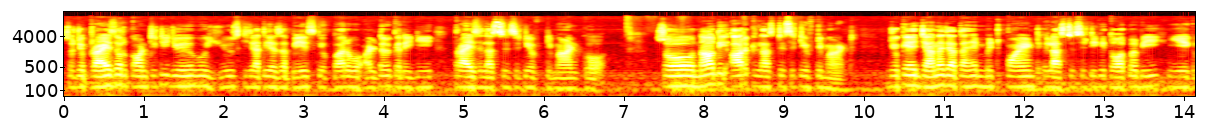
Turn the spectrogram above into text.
सो so, जो प्राइस और क्वांटिटी जो है वो यूज़ की जाती है एज अ बेस के ऊपर वो अल्टर करेगी प्राइस इलास्टिसिटी ऑफ़ डिमांड को। So now the arc elasticity of demand जो कि जाना जाता है मिड पॉइंट इलास्टिसिटी के तौर पर भी ये एक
